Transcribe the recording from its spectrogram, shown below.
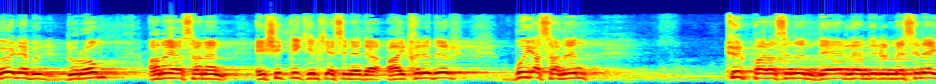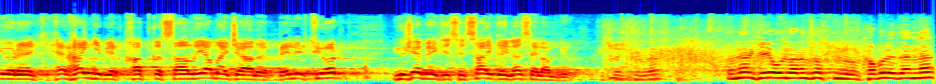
Böyle bir durum anayasanın eşitlik ilkesine de aykırıdır. Bu yasanın Türk parasının değerlendirilmesine yönelik herhangi bir katkı sağlayamayacağını belirtiyor. Yüce Meclisi saygıyla selamlıyorum. Teşekkürler. Önergeyi oylarınıza sunuyorum. Kabul edenler,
